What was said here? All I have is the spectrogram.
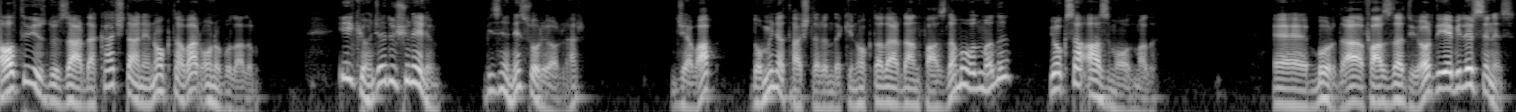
600'lü zarda kaç tane nokta var onu bulalım. İlk önce düşünelim. Bize ne soruyorlar? Cevap, domino taşlarındaki noktalardan fazla mı olmalı, yoksa az mı olmalı? Ee, burada fazla diyor diyebilirsiniz.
